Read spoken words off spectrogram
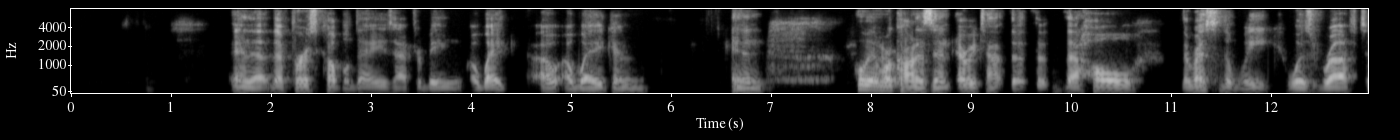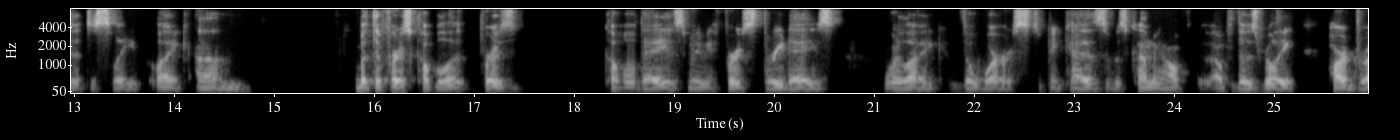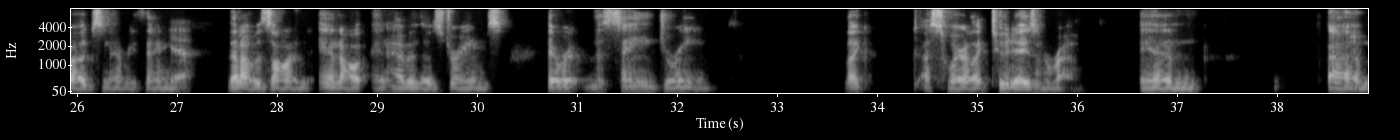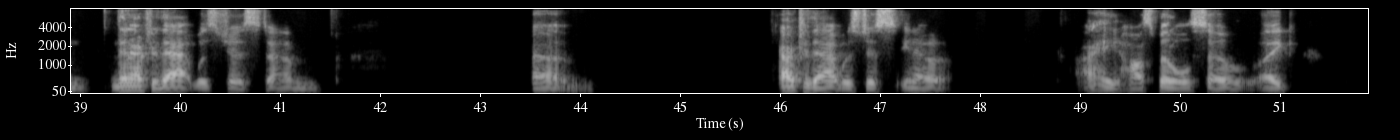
And the, the first couple days after being awake awake and and a little bit more cognizant every time the, the that whole the rest of the week was rough to to sleep like um but the first couple of first couple days maybe first three days were like the worst because it was coming off of those really hard drugs and everything yeah. that I was on and all and having those dreams. They were the same dream like i swear like two days in a row. And um then after that was just um um after that was just you know i hate hospitals so like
